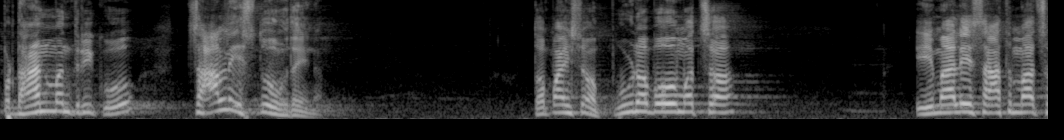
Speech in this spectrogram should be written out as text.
प्रधानमन्त्रीको चाल यस्तो हुँदैन। तपाईँसँग पूर्ण बहुमत छ एमाले साथमा छ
